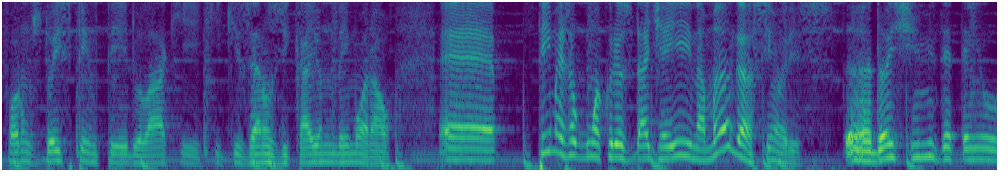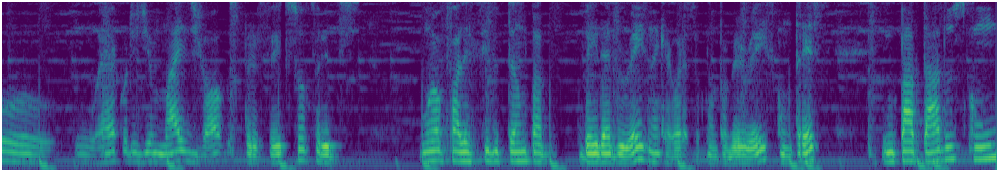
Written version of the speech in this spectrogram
Foram os dois pentelhos lá que, que quiseram zicar e eu não dei moral. É, tem mais alguma curiosidade aí na manga, senhores? Uh, dois times detêm o, o recorde de mais jogos perfeitos sofridos. Um é o falecido Tampa Bay Devil Rays, né, que agora é só Tampa Bay Rays, com três, empatados com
